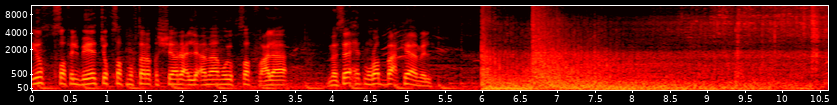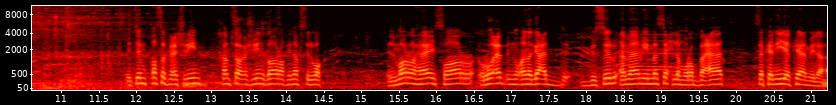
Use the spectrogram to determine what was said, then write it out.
يقصف البيت يقصف مفترق الشارع اللي أمامه يقصف على مساحة مربع كامل. يتم قصف 20 25 غارة في نفس الوقت. المرة هاي صار رعب إنه أنا قاعد بيصير أمامي مسح لمربعات سكنية كاملة.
